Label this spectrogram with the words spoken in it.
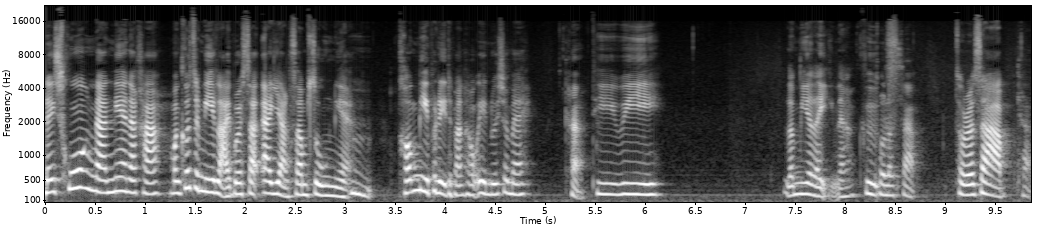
ในช่วงนั้นเนี่ยนะคะ มันก็จะมีหลายบริษัทอะอย่างซัมซุงเนี่ยอืมเขามีผลิตภัณฑ์ของเขาเองด้วยใช่ไหมค่ะ ทีวี แล้วมีอะไรอีกนะ คือ โทรศัพท์ โทรศัพท์ค่ะ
